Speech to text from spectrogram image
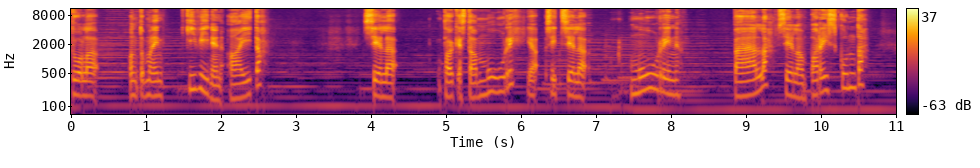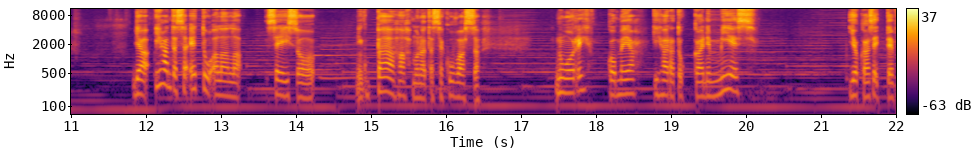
tuolla on tuommoinen kivinen aita. Siellä, tai oikeastaan muuri, ja sitten siellä muurin päällä, siellä on pariskunta. Ja ihan tässä etualalla seisoo niin kuin päähahmona tässä kuvassa nuori, komea, kiharatukkainen mies, joka sitten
